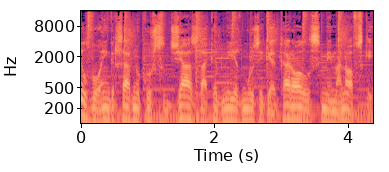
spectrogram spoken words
que levou a ingressar no curso de jazz da Academia de Música Karol Szymanowski.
